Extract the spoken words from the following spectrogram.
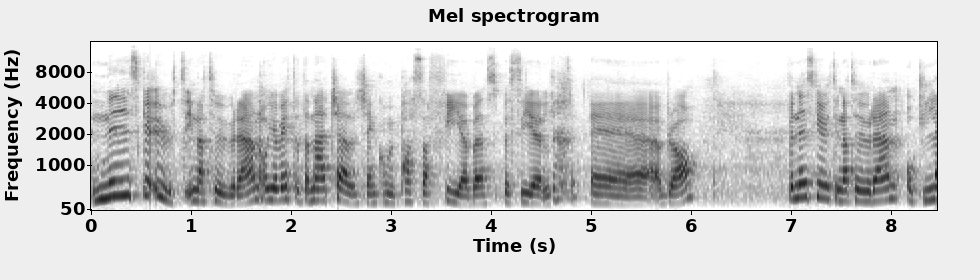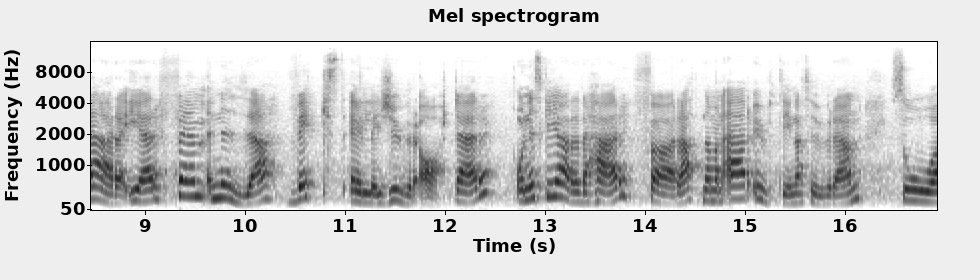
Ni ska ut i naturen och jag vet att den här challengen kommer passa febern speciellt eh, bra. För ni ska ut i naturen och lära er fem nya växt eller djurarter. Och ni ska göra det här för att när man är ute i naturen så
